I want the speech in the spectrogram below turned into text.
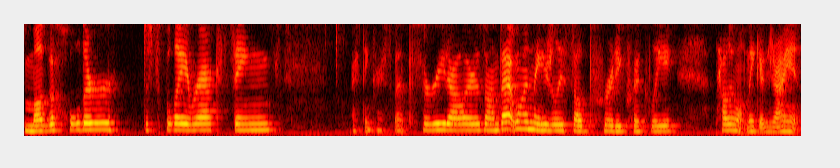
mug holder display rack things. I think I spent $3 on that one. They usually sell pretty quickly. Probably won't make a giant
